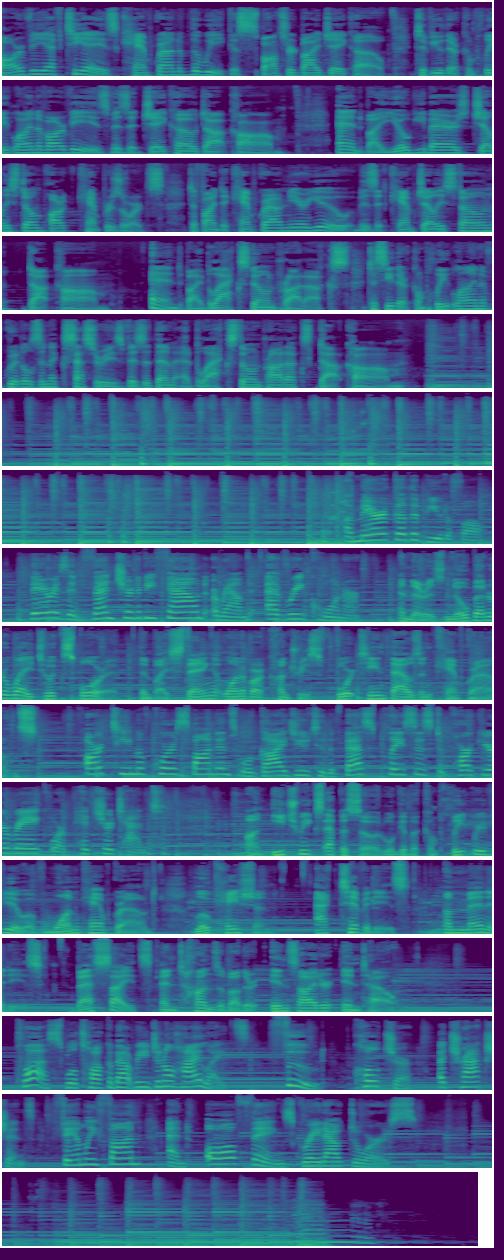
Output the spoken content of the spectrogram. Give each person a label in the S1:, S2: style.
S1: RVFTA's Campground of the Week is sponsored by Jayco. To view their complete line of RVs, visit jayco.com. And by Yogi Bear's Jellystone Park Camp Resorts. To find a campground near you, visit campjellystone.com. And by Blackstone Products. To see their complete line of griddles and accessories, visit them at blackstoneproducts.com.
S2: America the Beautiful. There is adventure to be found around every corner.
S1: And there is no better way to explore it than by staying at one of our country's 14,000 campgrounds.
S2: Our team of correspondents will guide you to the best places to park your rig or pitch your tent.
S1: On each week's episode, we'll give a complete review of one campground, location, activities, amenities, best sites, and tons of other insider intel.
S2: Plus, we'll talk about regional highlights, food, culture, attractions, family fun, and all things great outdoors.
